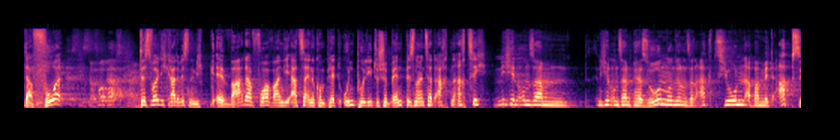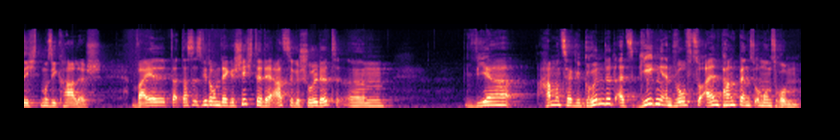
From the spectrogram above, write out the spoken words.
Davor, das wollte ich gerade wissen. Nämlich, äh, war davor, waren die Ärzte eine komplett unpolitische Band bis 1988? Nicht in unserem, nicht in unseren Personen und in unseren Aktionen, aber mit Absicht musikalisch. Weil das ist wiederum der Geschichte der Ärzte geschuldet. Ähm, wir haben uns ja gegründet als Gegenentwurf zu allen Punkbands um uns rum.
